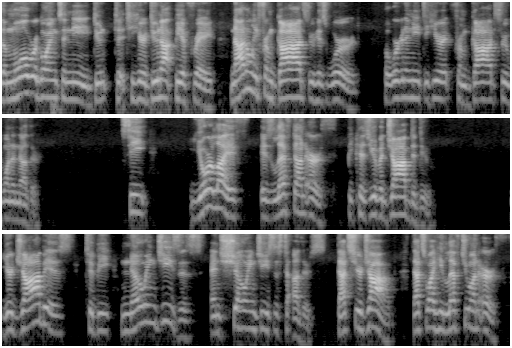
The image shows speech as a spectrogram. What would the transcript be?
the more we're going to need do, to, to hear, do not be afraid, not only from God through His word, but we're going to need to hear it from God through one another. See, your life is left on earth because you have a job to do. Your job is to be knowing Jesus and showing Jesus to others. That's your job. That's why he left you on earth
